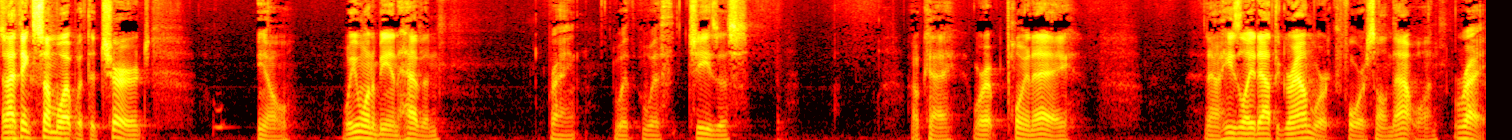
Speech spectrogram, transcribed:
and I think somewhat with the church, you know, we want to be in heaven Right. with with Jesus. Okay, we're at point A. Now he's laid out the groundwork for us on that one. Right.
